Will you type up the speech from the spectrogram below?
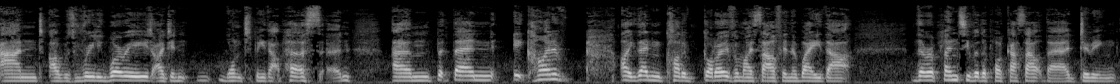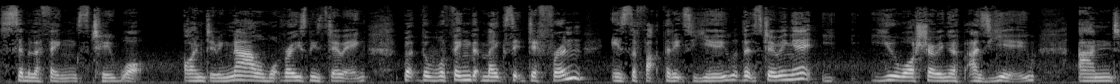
and I was really worried. I didn't want to be that person. Um, but then it kind of, I then kind of got over myself in the way that there are plenty of other podcasts out there doing similar things to what I'm doing now and what Rosemary's doing. But the thing that makes it different is the fact that it's you that's doing it. You are showing up as you, and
